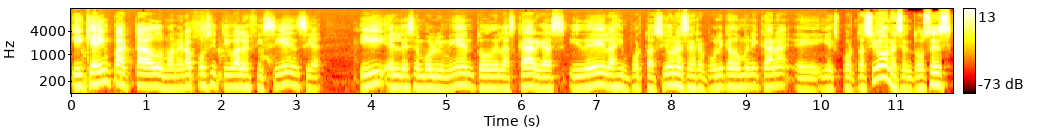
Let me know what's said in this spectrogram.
y que ha impactado de manera positiva la eficiencia y el desenvolvimiento de las cargas y de las importaciones en República Dominicana eh, y exportaciones. Entonces,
